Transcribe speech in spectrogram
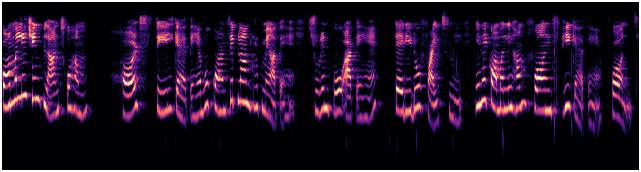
कॉमनली जिन प्लांट्स को हम हॉर्स टेल कहते हैं, वो कौन से प्लांट ग्रुप में आते हैं? स्टूडेंट वो आते हैं टेरिडोफाइट्स में, इन्हें कॉमनली हम फर्न्स भी कहते हैं फर्न्स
